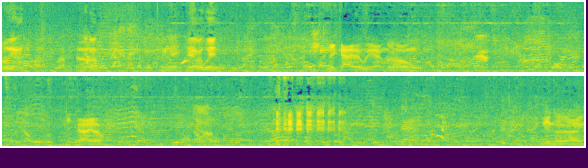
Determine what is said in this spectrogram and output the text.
Tươi đó? Ăn đi. Nè bé Quyên. Này cay đó Nguyên ăn được luôn Này cay đó nếm thử ai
